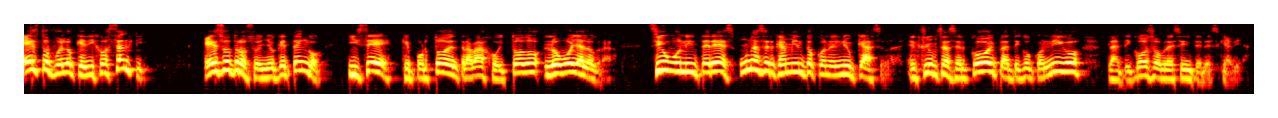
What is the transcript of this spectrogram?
Esto fue lo que dijo Santi. Es otro sueño que tengo y sé que por todo el trabajo y todo lo voy a lograr. Si hubo un interés, un acercamiento con el Newcastle. El club se acercó y platicó conmigo, platicó sobre ese interés que había.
